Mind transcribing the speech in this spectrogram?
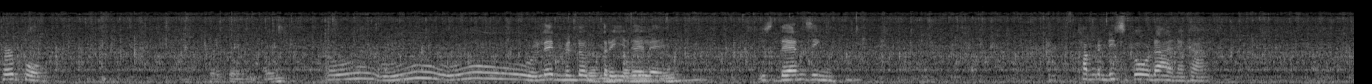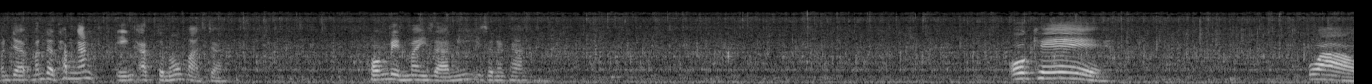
purple โอ้โหเล่นเป็นดนตรีได้เลย is dancing ทำเป็นดิสโก้ได้นะคะ มันจะมันจะทำงานเองอัตโนมัติจ้ะ ของเล่นใหม่สามีอีสนะคะ โอเค ว้าว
